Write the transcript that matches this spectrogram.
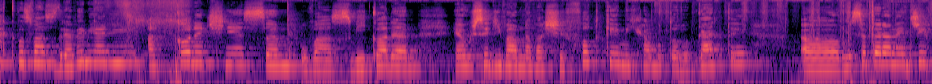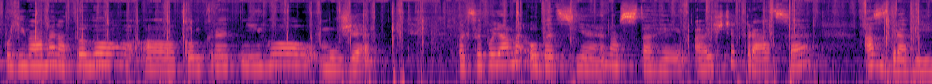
Tak moc vás zdravím, Janí, a konečně jsem u vás s výkladem. Já už se dívám na vaše fotky, míchám u toho karty. Uh, my se teda nejdřív podíváme na toho uh, konkrétního muže, pak se podíváme obecně na vztahy a ještě práce a zdraví.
